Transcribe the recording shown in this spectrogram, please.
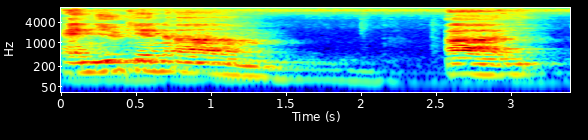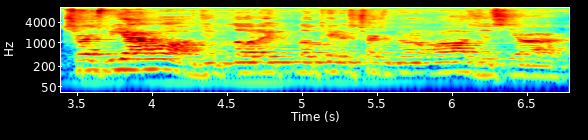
And you can, um, uh, Church Beyond Walls. You can locate us, Church Beyond Walls. You'll see our,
